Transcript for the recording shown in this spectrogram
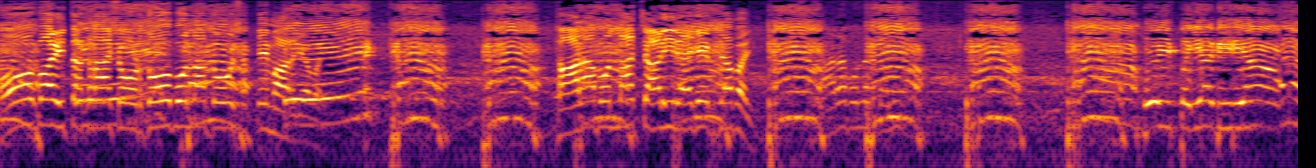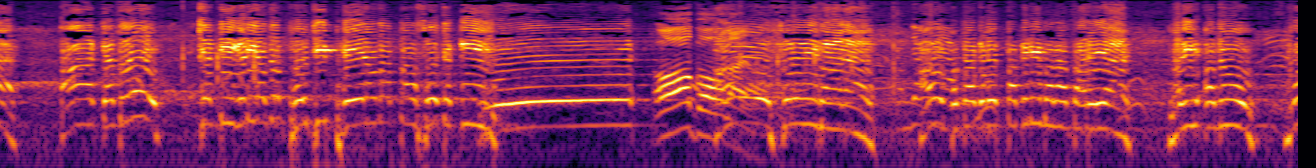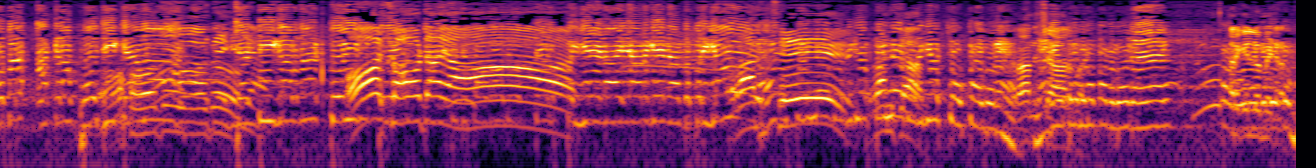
ਓ ਭਾਈ ਤਕੜਾ ਸ਼ਾਟ ਦੋ ਬੋਲਾਂ ਦੋ ਛੱਕੇ ਮਾਰ ਗਿਆ ਭਾਈ ਠਾ, ਠਾ, 18 ਬੋਲਾਂ 40 ਰਹਿ ਗਏ ਜਾ ਭਾਈ ਠਾ, ਠਾ, ਠਾ, ਠਾ, ਹੋਈ ਪਈਆ ਵੀਰਿਆ ਆ ਕਹਿੰਦੇ ਚੰਡੀਗੜ੍ਹੀ ਉਧਰ ਫੌਜੀ ਫੇਰ ਆਉਂਦਾ 500 ਚੱਕੀ। ਓ ਬੋਲ ਆਇਆ। ਸੁਣੀ ਬਾਲ ਆਓ ਮੁੰਡਾ ਕਿਹੜੇ ਤਕੜੀ ਵਾਲਾ ਤਾਰੇ ਆ। ਲਵੀ ਅਨੂ ਉਧਰ ਅਕਰਮ ਫੌਜੀ ਕਹਿੰਦਾ ਚੰਡੀਗੜ੍ਹ ਦਾ ਕੋਈ ਓ ਸ਼ਾਟ ਆਇਆ। ਪਈਏ ਨਾ ਜਾਣਗੇ ਅਨੰਦਪੁਰੀਆ ਰਨ ਛੇ, ਰਨ ਚਾਰ। ਗਿਆ ਚੌਕਾ ਬਣਾ ਰਨ ਚਾਰ। ਬੜਾ। ਧੰਨਵਾਦ ਹੈ। 70 ਕਿਲੋਮੀਟਰ।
